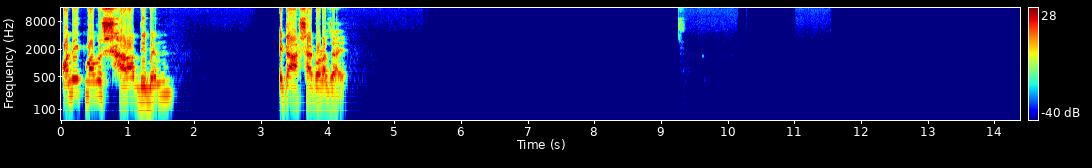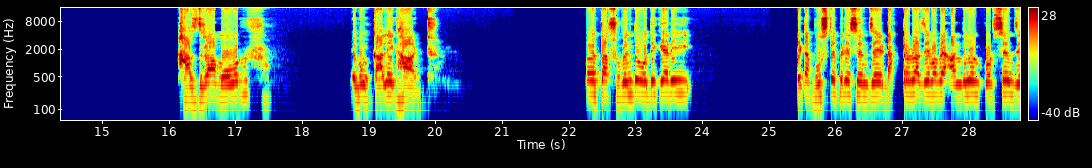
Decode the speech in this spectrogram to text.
অনেক মানুষ সাড়া দিবেন। এটা আশা করা যায়। হাজরা মোড় এবং কালীঘাট। তার শুভেন্দু অধিকারী এটা বুঝতে পেরেছেন যে ডাক্তাররা যেভাবে আন্দোলন করছেন যে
